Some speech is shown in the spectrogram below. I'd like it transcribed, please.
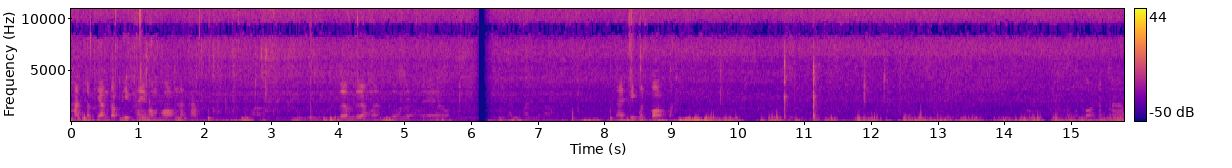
ผัดกระเทียมกับพริกให้หอมๆนะครับ เริ่มเหลืองแล้วเริ่มเหลืองแล้วให้พริกมันกรอบก่อน ก่อนนะครับ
